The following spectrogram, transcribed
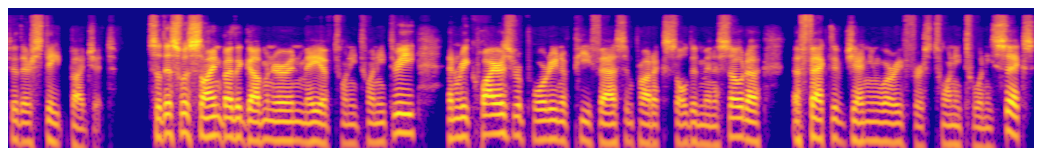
to their state budget. So this was signed by the governor in May of 2023 and requires reporting of PFAS and products sold in Minnesota effective January 1st, 2026.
